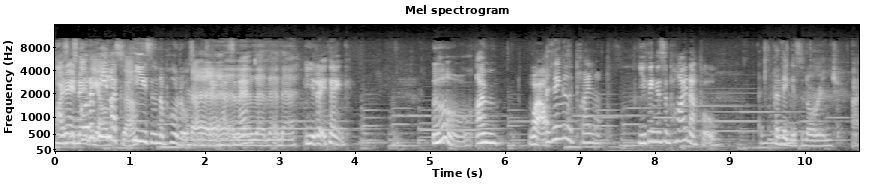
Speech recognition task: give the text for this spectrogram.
I don't it's know got to the be like peas in a pod or something, hasn't it? No, no, no. You don't think? Oh, I'm. Wow. I think it's a pineapple. you think it's a pineapple? I think it's an orange. Uh,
